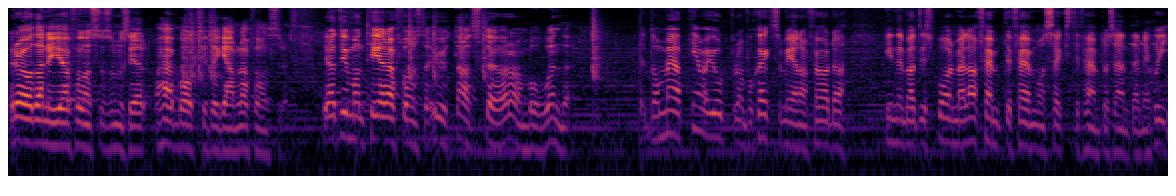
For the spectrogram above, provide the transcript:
Röda nya fönster som du ser och här bak sitter gamla fönstret. Det är att vi monterar fönster utan att störa de boende. De mätningar vi har gjort på de projekt som är genomförda innebär att vi sparar mellan 55 och 65 procent energi.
